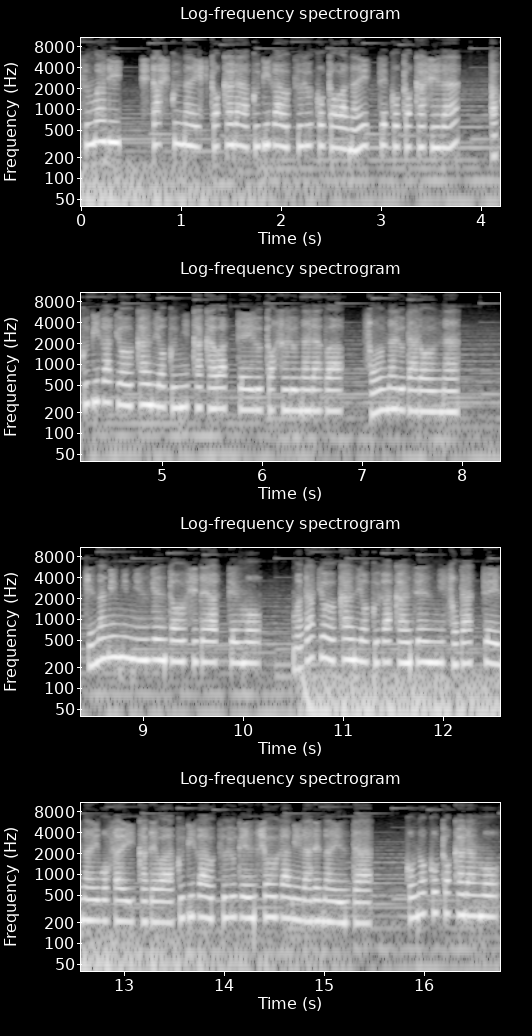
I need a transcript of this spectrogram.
つまり、親しくない人からあくびが映ることはないってことかしら？あくびが共感力に関わっているとするならば、そうなるだろうな。ちなみに人間同士であっても、まだ共感力が完全に育っていない5歳以下ではあくびが映る現象が見られないんだ。このことからも、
